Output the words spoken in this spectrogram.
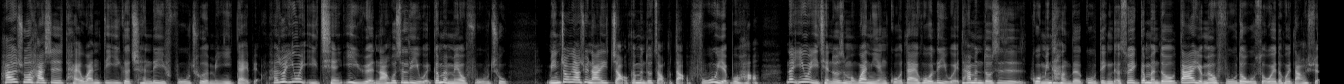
他说他是台湾第一个成立服务处的民意代表。他说，因为以前议员啊或是立委根本没有服务处，民众要去哪里找根本都找不到，服务也不好。那因为以前都是什么万年国代或立委，他们都是国民党的固定的，所以根本都大家有没有服务都无所谓，都会当选。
